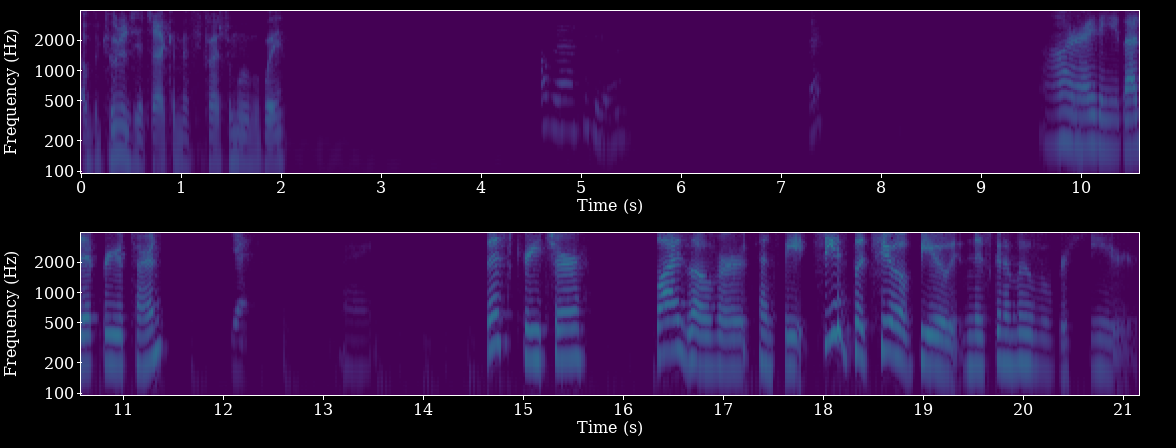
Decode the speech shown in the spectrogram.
opportunity attack him if he tries to move away. Okay, I can do that. There. Alrighty. That it for your turn? Yes. Alright. This creature flies over 10 feet, sees the two of you, and is gonna move over here.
